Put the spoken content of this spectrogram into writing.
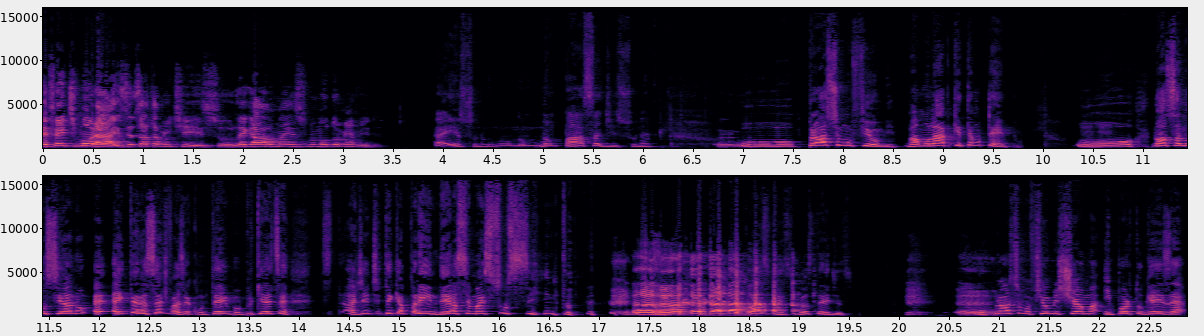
É. Efeitos morais, exatamente isso. Legal, mas não mudou minha vida. É isso, não, não, não passa disso, né? Hum. O próximo filme, vamos lá, porque temos tempo. O... Nossa, Luciano, é, é, interessante fazer com o tempo, porque a gente tem que aprender a ser mais sucinto. Uhum. Gosto disso, gostei disso. É. O próximo filme chama, em português, é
